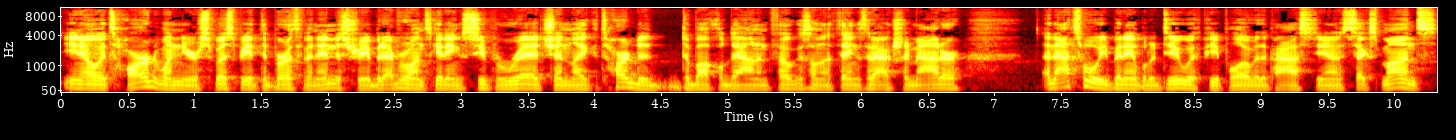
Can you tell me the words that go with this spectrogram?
you know it's hard when you're supposed to be at the birth of an industry but everyone's getting super rich and like it's hard to, to buckle down and focus on the things that actually matter. And that's what we've been able to do with people over the past you know six months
